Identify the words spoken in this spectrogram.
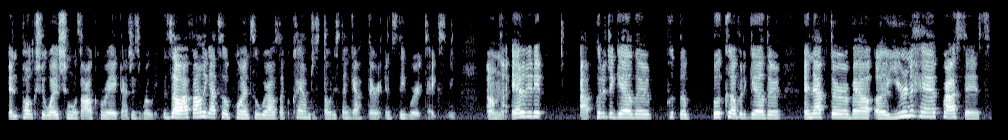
and punctuation was all correct. I just wrote it. So I finally got to a point to where I was like, okay, I'm just throw this thing out there and see where it takes me. Um, I edited it, I put it together, put the book cover together, and after about a year and a half process,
